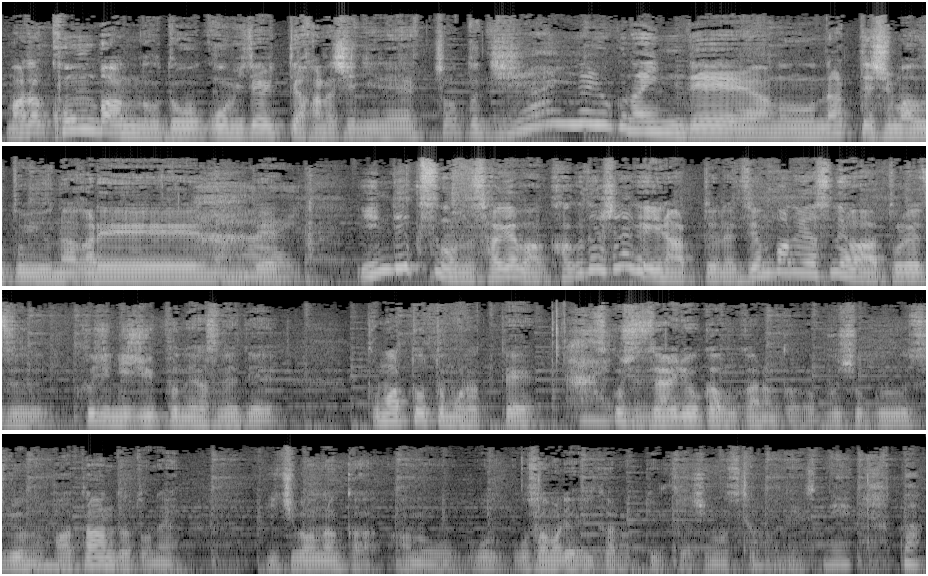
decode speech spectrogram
まだ今晩の動向を見たいって話にね、ちょっと地合いが良くないんで、あの、なってしまうという流れなんで、はい、インデックスの下げは拡大しなきゃいいなっていうね、全般の安値はとりあえず9時21分の安値で止まっとってもらって、はい、少し材料株かなんかが物色するようなパターンだとね、一番なんかあの収まりはいいかなという気がしますけどね。ね。まあ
